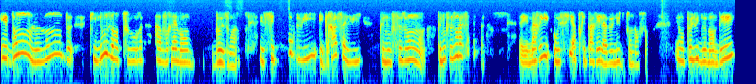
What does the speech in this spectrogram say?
et dont le monde qui nous entoure a vraiment besoin. Et c'est pour lui et grâce à lui que nous faisons, que nous faisons la fête. Et Marie aussi a préparé la venue de son enfant. Et on peut lui demander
